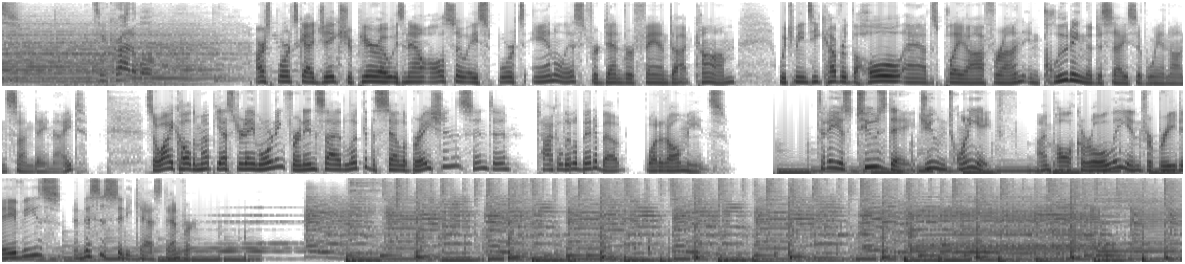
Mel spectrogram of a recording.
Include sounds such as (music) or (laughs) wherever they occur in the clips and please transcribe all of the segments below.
it's incredible. Our sports guy Jake Shapiro is now also a sports analyst for DenverFan.com, which means he covered the whole Avs playoff run, including the decisive win on Sunday night. So I called him up yesterday morning for an inside look at the celebrations and to talk a little bit about what it all means. Today is Tuesday, June 28th. I'm Paul Karolyi in for Bree Davies, and this is CityCast Denver.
